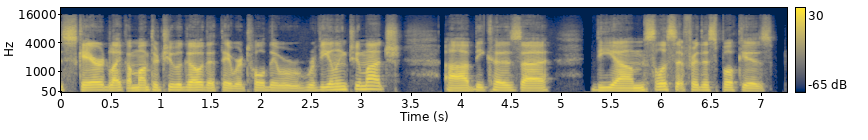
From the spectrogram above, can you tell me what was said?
scared like a month or two ago that they were told they were revealing too much uh, because uh, the um, solicit for this book is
